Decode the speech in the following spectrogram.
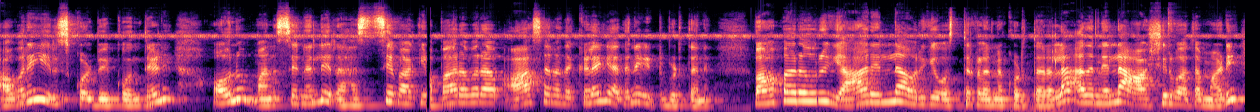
ಅವರೇ ಇರಿಸ್ಕೊಳ್ಬೇಕು ಅಂತೇಳಿ ಅವನು ಮನಸ್ಸಿನಲ್ಲಿ ರಹಸ್ಯವಾಗಿ ಬಾಬಾರವರ ಆಸನದ ಕೆಳಗೆ ಅದನ್ನ ಇಟ್ಬಿಡ್ತಾನೆ. ಬಾಬಾರವರು ಯಾರೆಲ್ಲ ಅವರಿಗೆ ವಸ್ತ್ರಗಳನ್ನು ಕೊಡ್ತಾರಲ್ಲ, ಅದನ್ನೆಲ್ಲ ಆಶೀರ್ವಾದ ಮಾಡಿ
